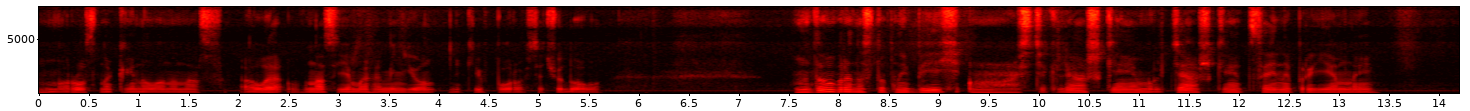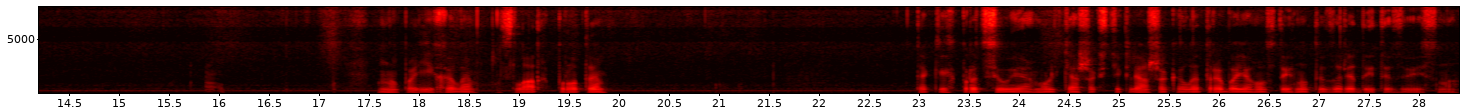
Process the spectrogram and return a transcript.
Мороз накинуло на нас. Але в нас є мегаміньйон, який впорався. Чудово. Добре, наступний бій. О, стекляшки, мультяшки. Цей неприємний. Ну, поїхали. Сладг проти таких працює мультяшок стекляшок, але треба його встигнути зарядити, звісно.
